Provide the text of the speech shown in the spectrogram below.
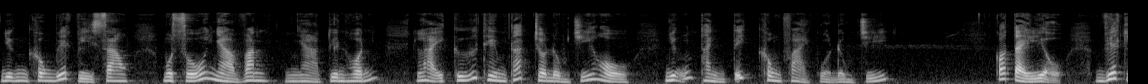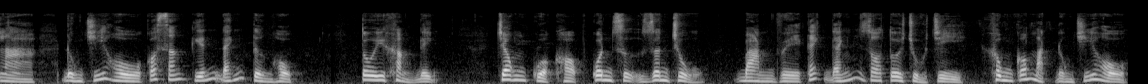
Nhưng không biết vì sao một số nhà văn, nhà tuyên huấn lại cứ thêm thắt cho đồng chí Hồ những thành tích không phải của đồng chí. Có tài liệu viết là đồng chí Hồ có sáng kiến đánh tường hộp. Tôi khẳng định trong cuộc họp quân sự dân chủ bàn về cách đánh do tôi chủ trì không có mặt đồng chí Hồ.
